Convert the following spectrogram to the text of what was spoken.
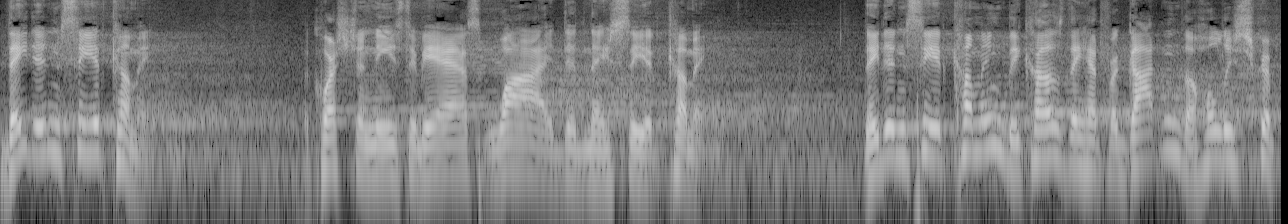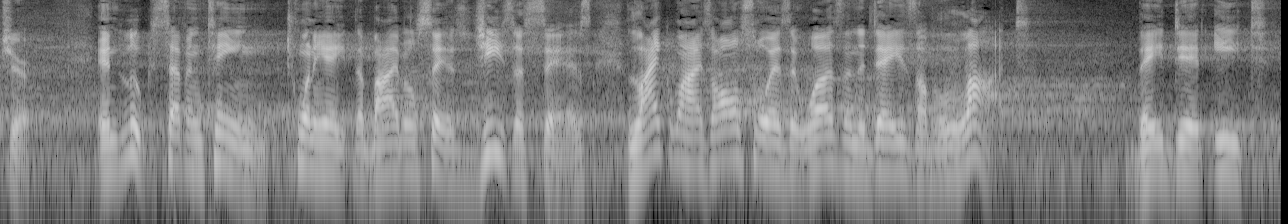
They didn't see it coming. The question needs to be asked why didn't they see it coming? They didn't see it coming because they had forgotten the Holy Scripture in Luke 17 28, the Bible says, Jesus says, likewise also as it was in the days of Lot, they did eat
